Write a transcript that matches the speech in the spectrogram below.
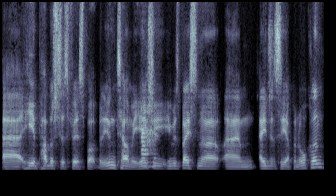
uh, he had published his first book, but he didn't tell me. He Uh-huh. actually he was based in a um, agency up in Auckland,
